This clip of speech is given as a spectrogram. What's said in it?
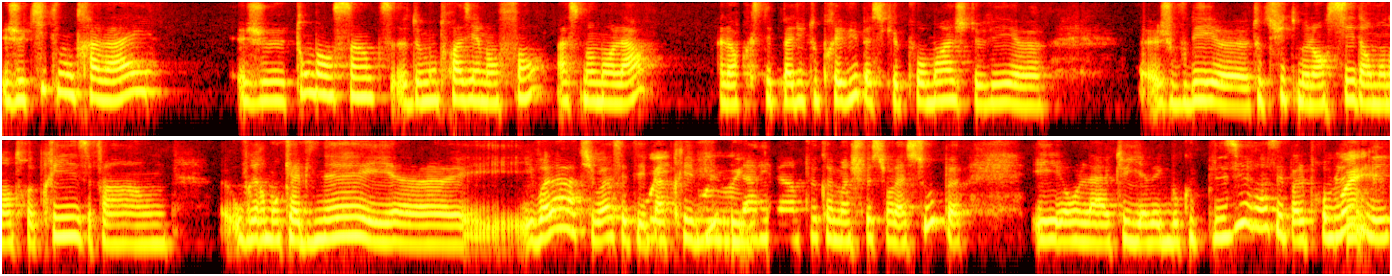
je quitte mon travail, je tombe enceinte de mon troisième enfant à ce moment-là, alors que ce n'était pas du tout prévu parce que pour moi, je devais, euh, je voulais euh, tout de suite me lancer dans mon entreprise, enfin ouvrir mon cabinet et, euh, et voilà, tu vois, c'était pas prévu. Il arrivait un peu comme un cheveu sur la soupe et on l'a accueilli avec beaucoup de plaisir, hein, c'est pas le problème. Mais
